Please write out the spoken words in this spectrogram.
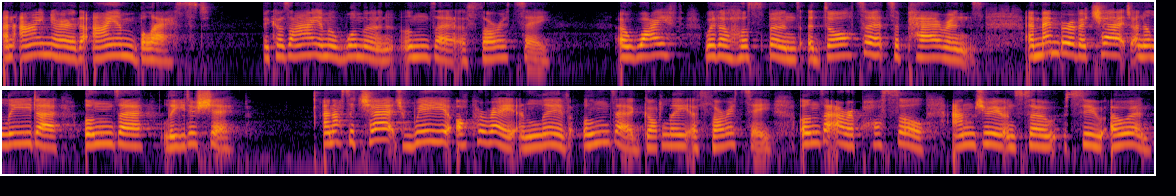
And I know that I am blessed because I am a woman under authority, a wife with a husband, a daughter to parents, a member of a church and a leader under leadership. And as a church, we operate and live under godly authority, under our apostle, Andrew and so Sue Owen.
